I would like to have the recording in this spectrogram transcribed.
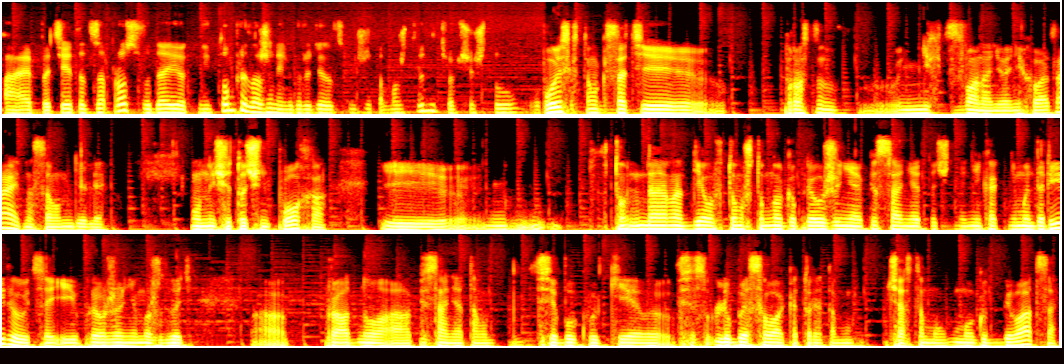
а тебе этот запрос выдает не то приложение, которое делает скриншот, а может выдать вообще что угодно. Поиск там, кстати, просто них звона на него не хватает на самом деле. Он ищет очень плохо. И, наверное, дело в том, что много приложений описания точно никак не модерируется, и приложение может быть а, про одно, а описание там все буквы все, любые слова, которые там часто могут сбиваться.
